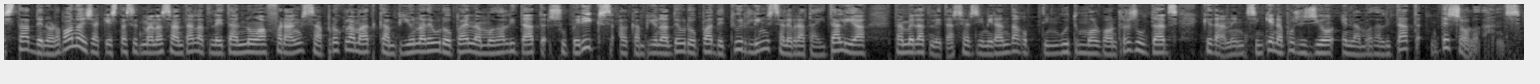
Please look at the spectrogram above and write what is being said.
estat d'enhorabona, ja que esta Setmana Santa l'atleta Noah Frank s'ha proclamat campiona d'Europa en la modalitat Super X, el campionat d'Europa de twirling celebrat a Itàlia. També l'atleta Sergi Miranda ha obtingut molt bons resultats, quedant en cinquena posició en la modalitat de solo dance.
